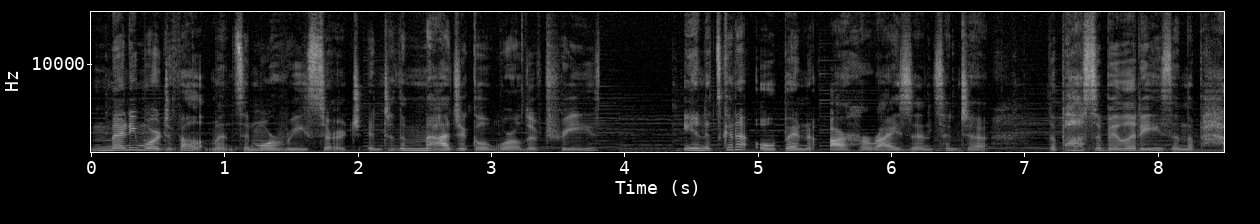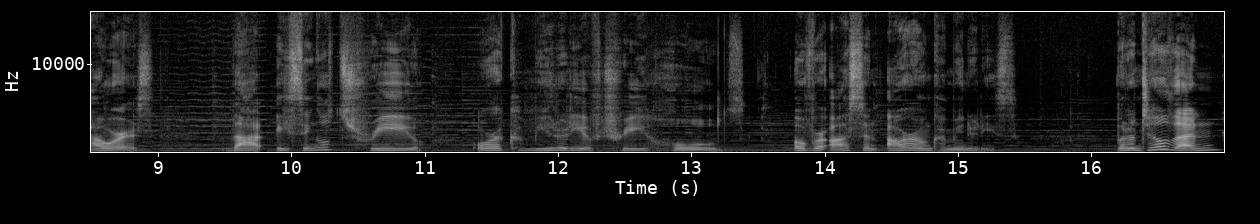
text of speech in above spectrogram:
many more developments and more research into the magical world of trees. And it's going to open our horizons into the possibilities and the powers that a single tree or a community of tree holds over us and our own communities. But until then,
